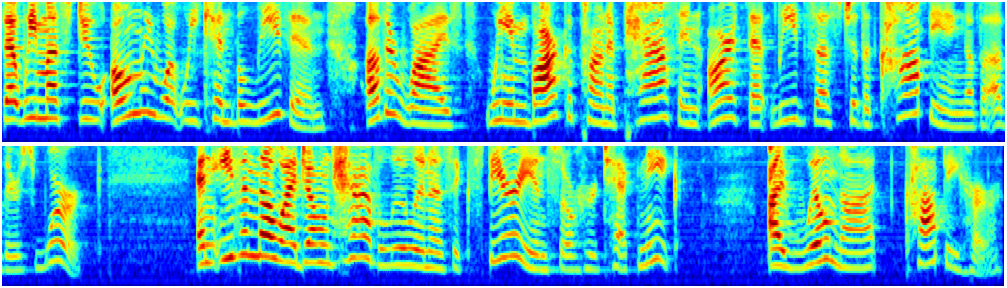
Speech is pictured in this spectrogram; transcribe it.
that we must do only what we can believe in. Otherwise, we embark upon a path in art that leads us to the copying of others' work. And even though I don't have Lilina's experience or her technique, I will not copy her.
